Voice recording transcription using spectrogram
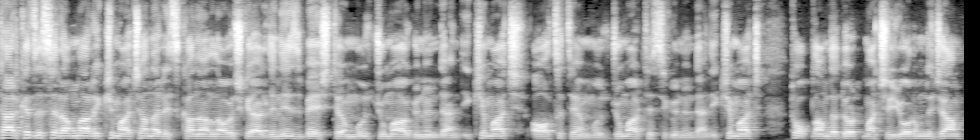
Herkese selamlar. 2 maç analiz kanalına hoş geldiniz. 5 Temmuz Cuma gününden 2 maç, 6 Temmuz Cumartesi gününden 2 maç. Toplamda 4 maçı yorumlayacağım.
